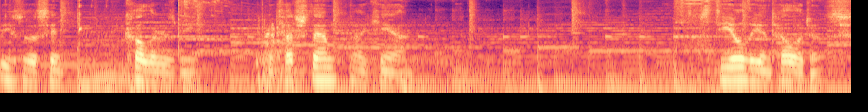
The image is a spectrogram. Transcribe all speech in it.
These are the same color as me. Can I touch them? I can. Steal the intelligence.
